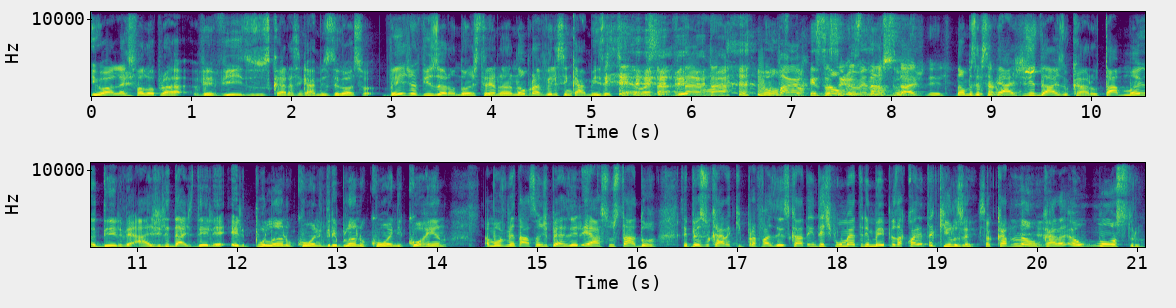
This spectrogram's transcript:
e o Alex falou pra ver vídeos dos caras sem camisa, negócio. Veja vídeos do Aaron Donald treinando, não pra ver ele sem camisa, pra ver- Tá, tá. Vamos parar com isso, não, você mas recomendar. velocidade dele. Não, mas é você ver a agilidade do cara, o tamanho dele, velho. A agilidade dele é ele pulando o cone, driblando o cone, correndo. A movimentação de pés dele é assustador. Você pensa o cara que pra fazer isso, o cara tem que ter tipo um metro e meio, pesar 40 quilos, velho. Só que o cara não, o cara é um monstro.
